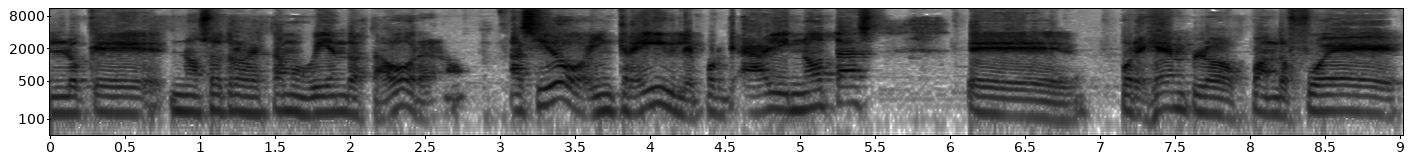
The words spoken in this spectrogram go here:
lo que nosotros estamos viendo hasta ahora, ¿no? Ha sido increíble, porque hay notas, eh, por ejemplo, cuando fue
